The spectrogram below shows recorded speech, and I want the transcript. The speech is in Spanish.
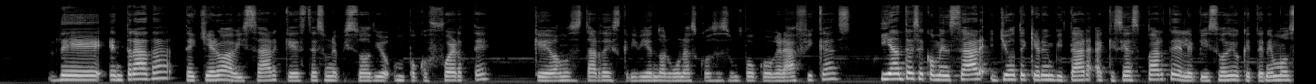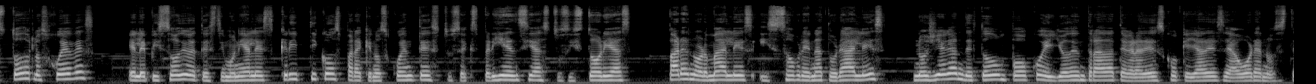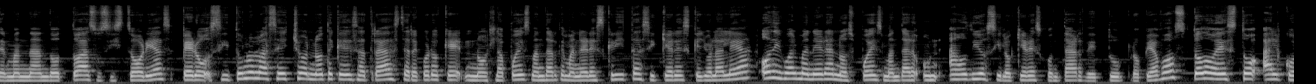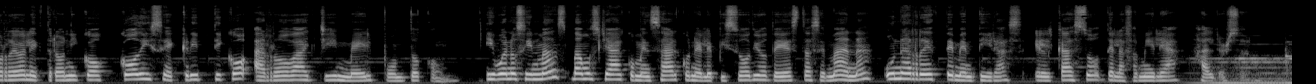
De entrada, te quiero avisar que este es un episodio un poco fuerte que vamos a estar describiendo algunas cosas un poco gráficas. Y antes de comenzar, yo te quiero invitar a que seas parte del episodio que tenemos todos los jueves, el episodio de testimoniales crípticos para que nos cuentes tus experiencias, tus historias paranormales y sobrenaturales nos llegan de todo un poco y yo de entrada te agradezco que ya desde ahora nos estén mandando todas sus historias, pero si tú no lo has hecho, no te quedes atrás, te recuerdo que nos la puedes mandar de manera escrita si quieres que yo la lea o de igual manera nos puedes mandar un audio si lo quieres contar de tu propia voz. Todo esto al correo electrónico códicecríptico@gmail.com. Y bueno, sin más, vamos ya a comenzar con el episodio de esta semana, una red de mentiras, el caso de la familia Halderson.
